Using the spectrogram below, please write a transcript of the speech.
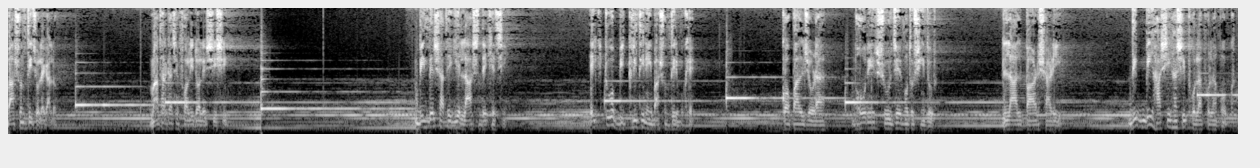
বাসন্তী চলে গেল। মাথার কাছে ফলিডলের শিশি। বিন্দের সাথে গিয়ে লাশ দেখেছি। একটুও বিকৃতি নেই বাসন্তীর মুখে। কপাল জোড়া, ভোরের সূর্যের মতো সিঁদুর। লাল পাড় শাড়ি। দিব্যি হাসি হাসি ফোলা ফোলা মুখ।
